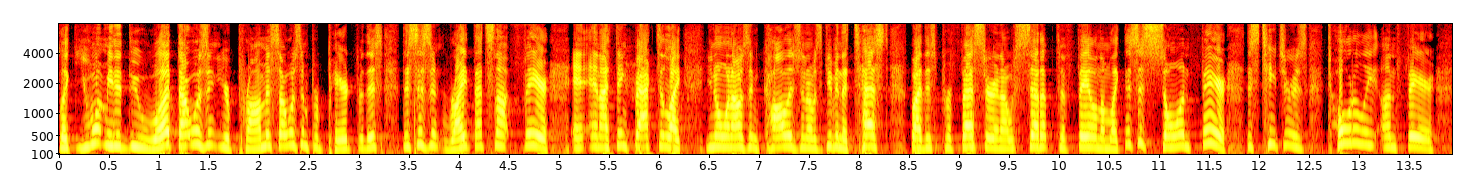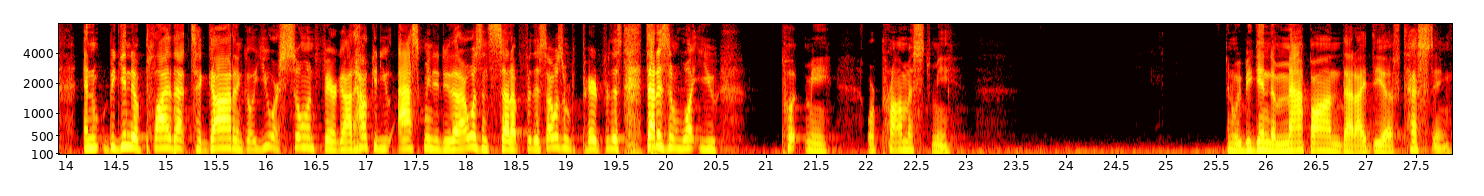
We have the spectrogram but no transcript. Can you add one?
Like, you want me to do what? That wasn't your promise. I wasn't prepared for this. This isn't right. That's not fair. And, and, I think back to, like, you know, when I was in college and I was given a test by this professor and I was set up to fail, and I'm like, this is so unfair. This teacher is totally unfair and begin to apply that to God and go, You are so unfair, God. How could you ask me to do that? I wasn't set up for this. I wasn't prepared for this. That isn't what you put me or promised me. And we begin to map on that idea of testing,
